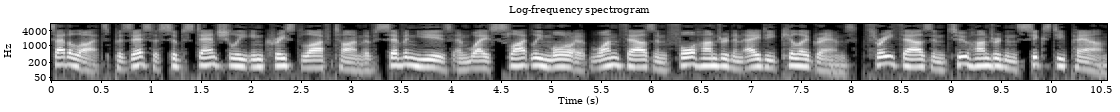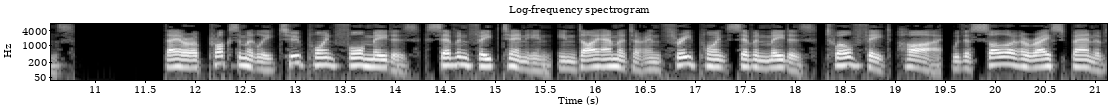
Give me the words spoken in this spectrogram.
satellites possess a substantially increased lifetime of 7 years and weigh slightly more at 1,480 kg 3,260 pounds. They are approximately 2.4 meters (7 feet 10 in) in diameter and 3.7 meters (12 feet) high, with a solar array span of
